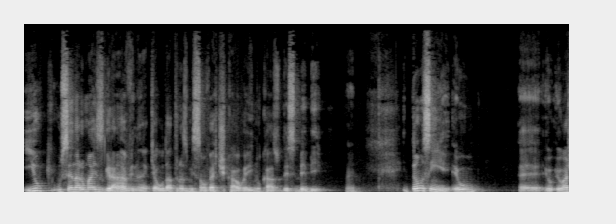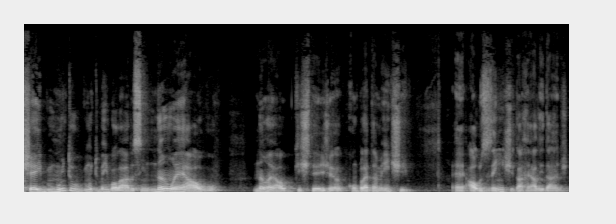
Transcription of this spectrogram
e o, o cenário mais grave, né? Que é o da transmissão vertical aí no caso desse bebê. Né? Então, assim, eu, é, eu, eu achei muito, muito bem bolado, assim, não é algo, não é algo que esteja completamente é, ausente da realidade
